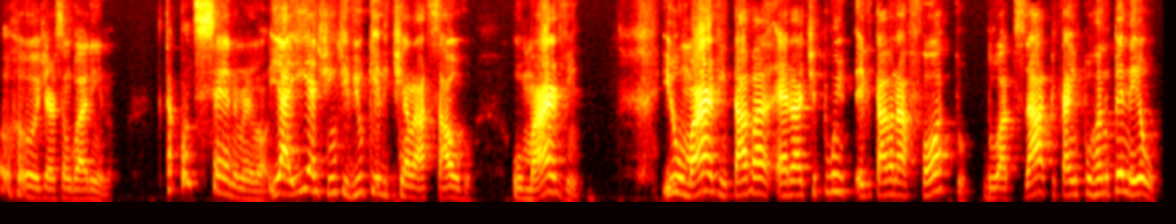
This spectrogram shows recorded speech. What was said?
Ô, Gerson Guarino. O que tá acontecendo, meu irmão? E aí a gente viu que ele tinha lá salvo o Marvin e o Marvin tava, era tipo, ele tava na foto do WhatsApp, tá empurrando pneu.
